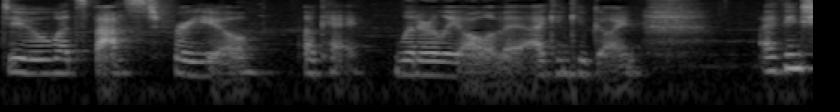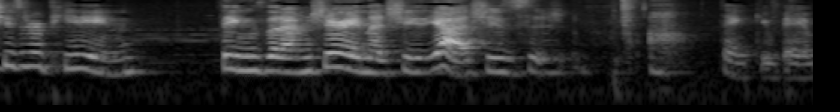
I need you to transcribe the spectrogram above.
Do what's best for you. Okay, literally all of it. I can keep going. I think she's repeating things that I'm sharing that she, yeah, she's, oh, thank you, babe.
